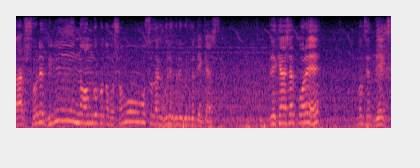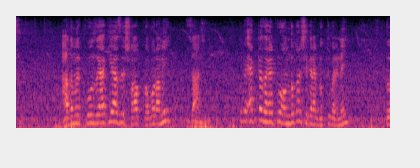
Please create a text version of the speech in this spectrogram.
তার শরীরের বিভিন্ন অঙ্গ প্রত্যঙ্গ সমস্ত জায়গায় ঘুরে ঘুরে ঘুরে ঘুরে দেখে আসছে। দেখে আসার পরে বলছে, দেখছি। আদমের কোন জায়গা কী আছে? সব খবর আমি জানি। তবে একটা জায়গায় একটু অন্ধকার, সেখানে আমি ঢুকতে পারি তো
